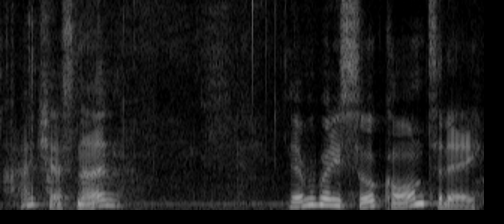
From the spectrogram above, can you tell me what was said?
Hi, Chestnut. Everybody's so calm today.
